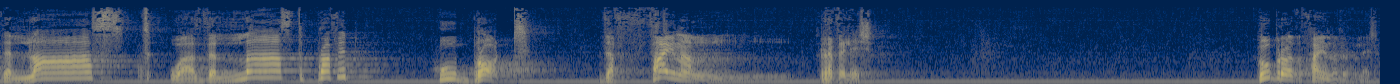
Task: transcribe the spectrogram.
the last was the last prophet who brought the final revelation. Who brought the final revelation?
